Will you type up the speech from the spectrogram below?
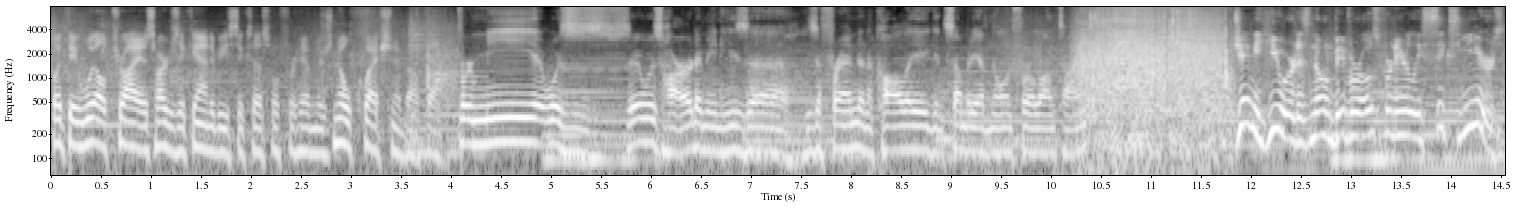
but they will try as hard as they can to be successful for him. There's no question about that. For me, it was it was hard. I mean, he's a he's a friend and a colleague and somebody I've known for a long time. Jamie Heward has known Viveiros for nearly six years.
